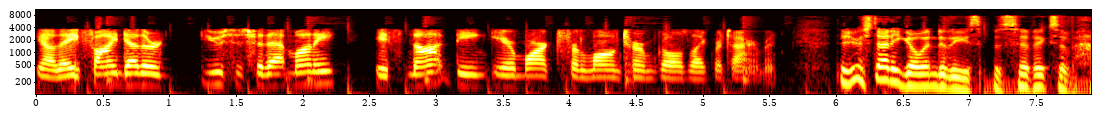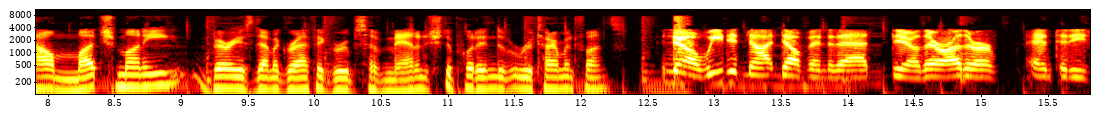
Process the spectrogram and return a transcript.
you know, they find other uses for that money it's not being earmarked for long-term goals like retirement. Did your study go into the specifics of how much money various demographic groups have managed to put into retirement funds? No, we did not delve into that. You know, there are other entities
